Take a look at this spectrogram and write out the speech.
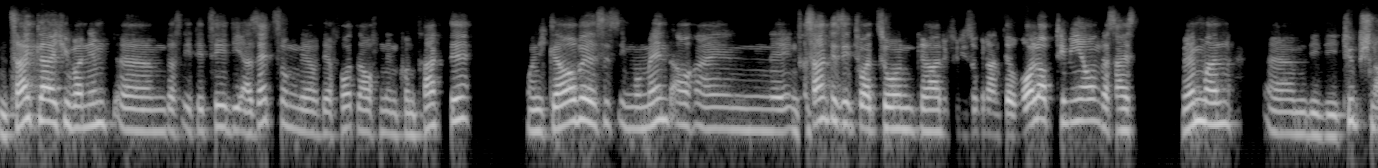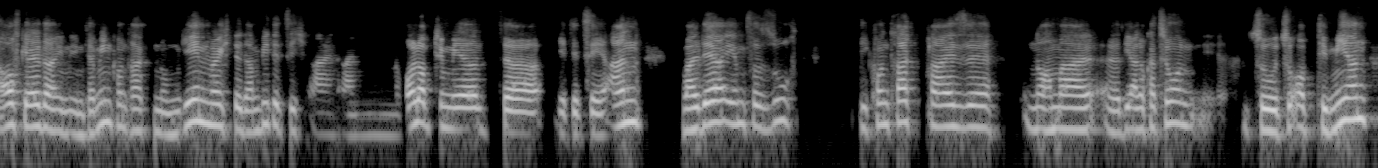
Und zeitgleich übernimmt ähm, das ETC die Ersetzung der, der fortlaufenden Kontrakte. Und ich glaube, es ist im Moment auch eine interessante Situation gerade für die sogenannte Rolloptimierung. Das heißt, wenn man die, die typischen Aufgelder in, in, Terminkontrakten umgehen möchte, dann bietet sich ein, ein rolloptimierter ETC an, weil der eben versucht, die Kontraktpreise nochmal, äh, die Allokation zu, zu optimieren.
